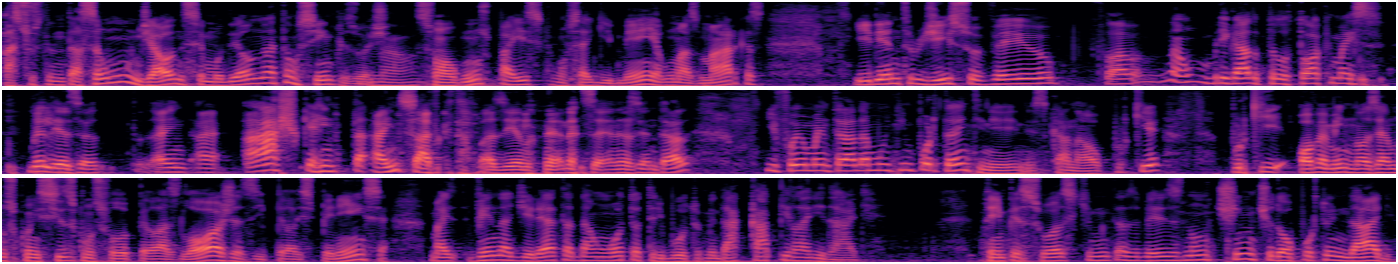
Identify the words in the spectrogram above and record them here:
a sustentação mundial nesse modelo não é tão simples hoje. Não. São alguns países que conseguem bem, algumas marcas, e dentro disso veio falava, não, obrigado pelo toque, mas beleza, a, a, acho que a gente, tá, a gente sabe o que está fazendo né, nessa, nessa entrada. E foi uma entrada muito importante nesse canal. Por quê? Porque, obviamente, nós éramos conhecidos, como você falou, pelas lojas e pela experiência, mas venda direta dá um outro atributo, me dá capilaridade. Tem pessoas que muitas vezes não tinham tido a oportunidade,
